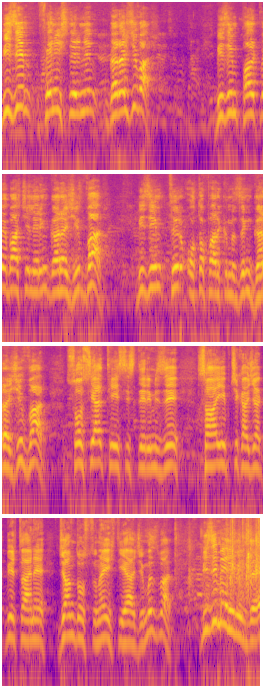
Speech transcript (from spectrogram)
bizim fen işlerinin garajı var. Bizim park ve bahçelerin garajı var. Bizim tır otoparkımızın garajı var. Sosyal tesislerimizi sahip çıkacak bir tane can dostuna ihtiyacımız var. Bizim elimizde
